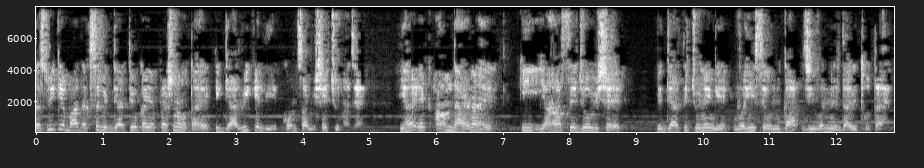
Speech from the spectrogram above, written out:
दसवीं के बाद अक्सर विद्यार्थियों का यह प्रश्न होता है कि ग्यारहवीं के लिए कौन सा विषय चुना जाए। यह एक आम धारणा है कि यहाँ से जो विषय विद्यार्थी चुनेंगे, वहीं से उनका जीवन निर्धारित होता है।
